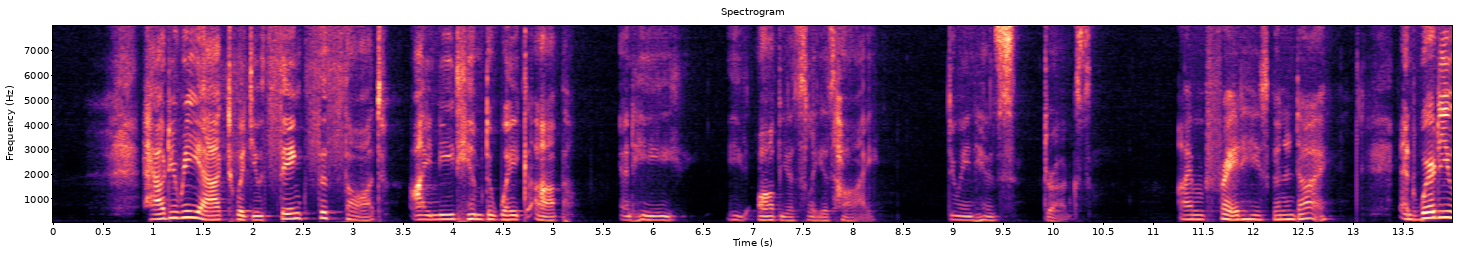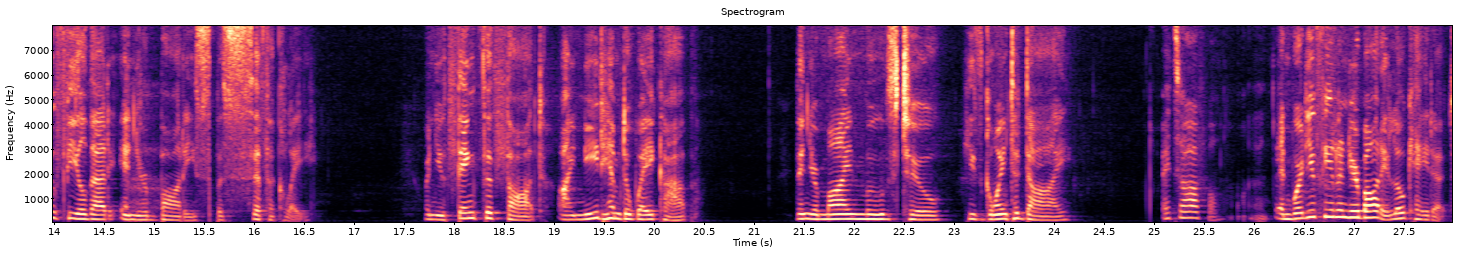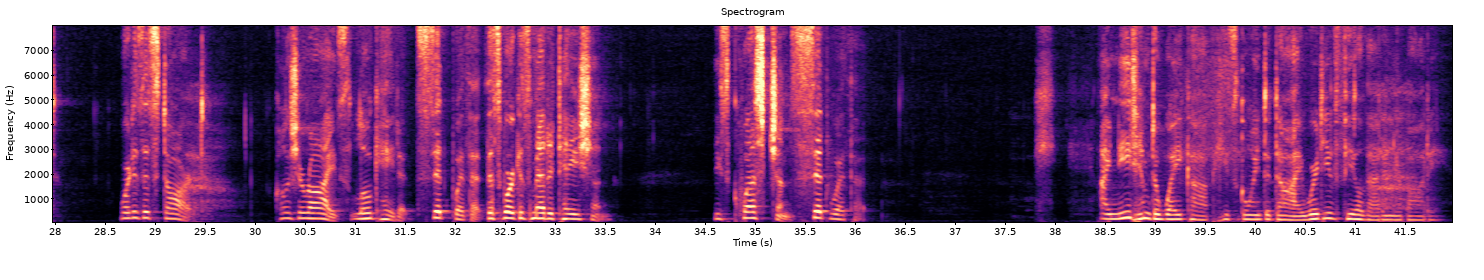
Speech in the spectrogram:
How do you react when you think the thought, I need him to wake up, and he, he obviously is high, doing his drugs? I'm afraid he's going to die. And where do you feel that in your body specifically? When you think the thought, I need him to wake up, then your mind moves to, he's going to die. It's awful. And where do you feel in your body? Locate it. Where does it start? Close your eyes, locate it, sit with it. This work is meditation. These questions, sit with it. I need him to wake up. He's going to die. Where do you feel that in your body?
